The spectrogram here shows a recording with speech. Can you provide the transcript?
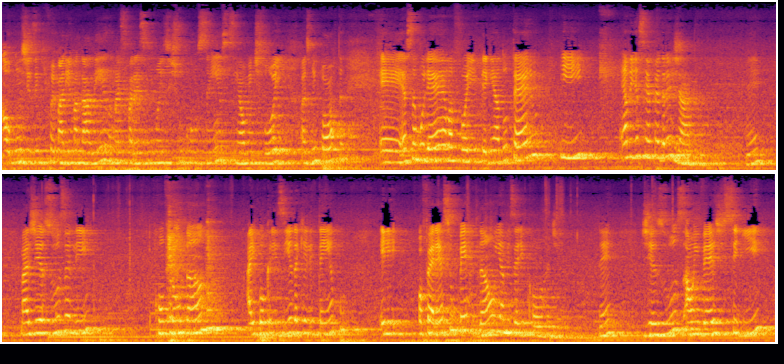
Alguns dizem que foi Maria Madalena, mas parece que não existe um consenso se realmente foi, mas não importa. É, essa mulher ela foi pega em adultério e ela ia ser apedrejada. Né? Mas Jesus ali, confrontando a hipocrisia daquele tempo, ele oferece o perdão e a misericórdia. Né? Jesus, ao invés de seguir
